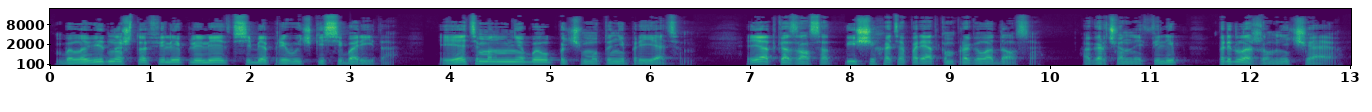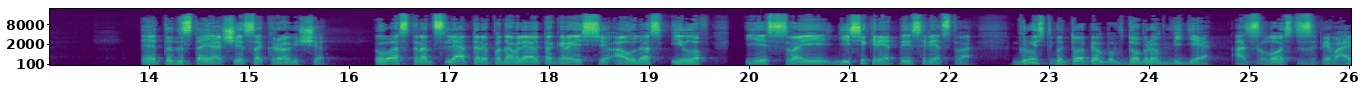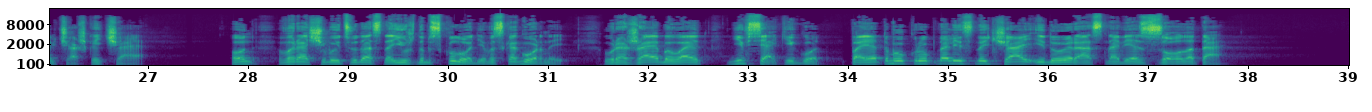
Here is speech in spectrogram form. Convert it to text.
Было видно, что Филипп лелеет в себе привычки сибарита, и этим он мне был почему-то неприятен. Я отказался от пищи, хотя порядком проголодался. Огорченный Филипп предложил мне чаю. «Это настоящее сокровище. У вас трансляторы подавляют агрессию, а у нас Илов есть свои несекретные средства. Грусть мы топим в добром виде, а злость запиваем чашкой чая. Он выращивает у нас на южном склоне, высокогорной. Урожаи бывают не всякий год, поэтому крупнолистный чай иной раз на вес золота».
